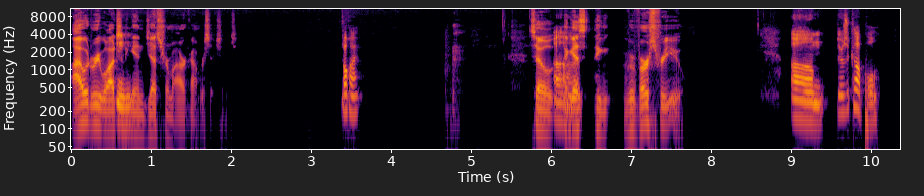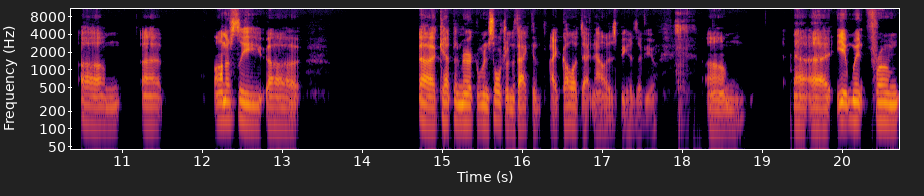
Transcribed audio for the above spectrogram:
I would rewatch mm-hmm. it again just from our conversations. Okay. So uh, I guess the reverse for you. Um, there's a couple. Um, uh, honestly, uh, uh, Captain America: Winter Soldier, and the fact that I call it that now is because of you. Um, uh, uh it went from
